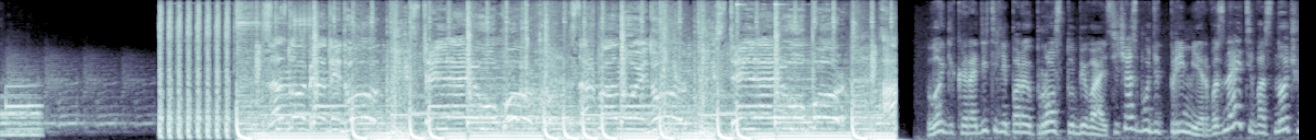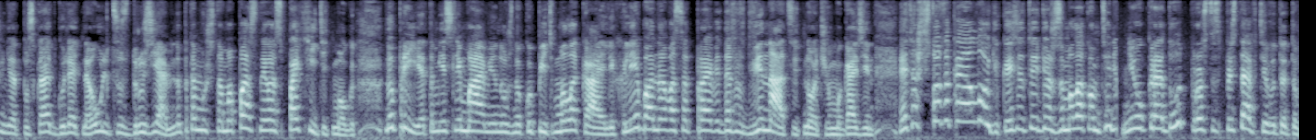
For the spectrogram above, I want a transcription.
За 105 двор, стреляю в упор За двор, стреляю в упор Логика родителей порой просто убивает. Сейчас будет пример. Вы знаете, вас ночью не отпускают гулять на улицу с друзьями, ну потому что там опасно и вас похитить могут. Но при этом, если маме нужно купить молока или хлеба, она вас отправит даже в 12 ночи в магазин. Это что такая логика? Если ты идешь за молоком, тебя не украдут? Просто представьте вот это.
